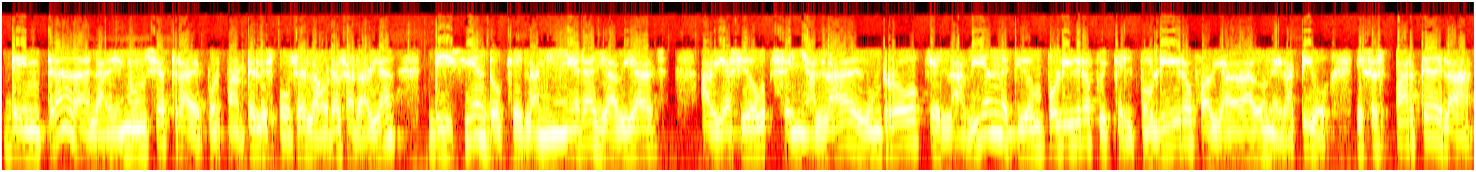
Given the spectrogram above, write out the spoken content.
De entrada, la denuncia trae por parte del esposo de Laura Sarabia diciendo que la niñera ya había, había sido señalada de un robo, que la habían metido en polígrafo y que el polígrafo había dado negativo. Eso es parte de la,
